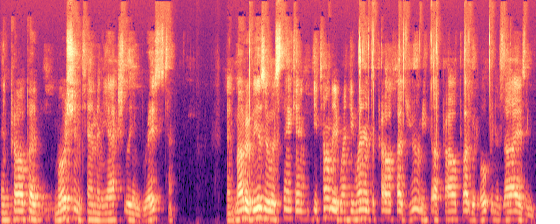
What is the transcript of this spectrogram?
And Prabhupada motioned him and he actually embraced him. And Madhudvisa was thinking, he told me when he went into Prabhupada's room, he thought Prabhupada would open his eyes and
